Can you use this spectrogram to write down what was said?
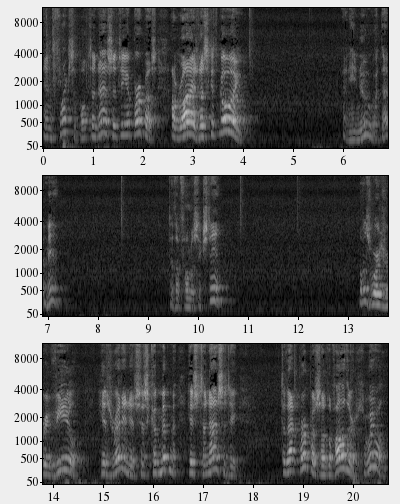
Inflexible tenacity of purpose. Arise, let's get going. And he knew what that meant to the fullest extent. Those words reveal his readiness, his commitment, his tenacity to that purpose of the Father's will.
